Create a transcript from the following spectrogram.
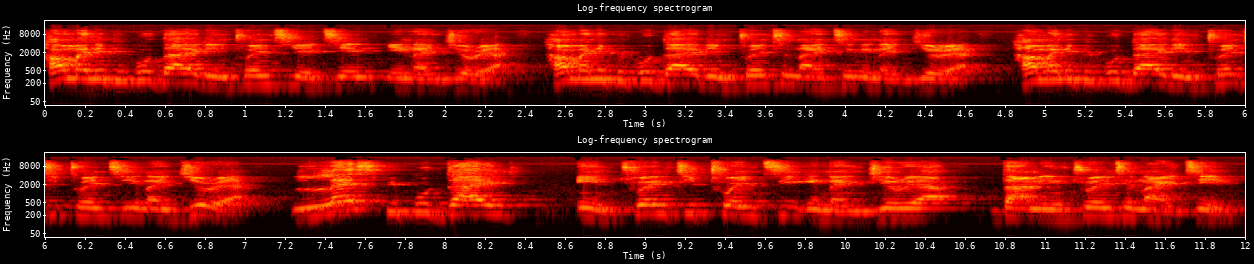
How many people died in 2018 in Nigeria? How many people died in 2019 in Nigeria? How many people died in 2020 in Nigeria? Less people died in 2020 in Nigeria than in 2019,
